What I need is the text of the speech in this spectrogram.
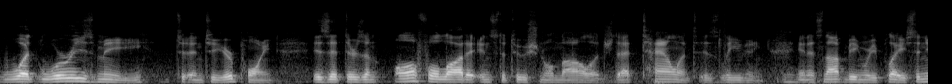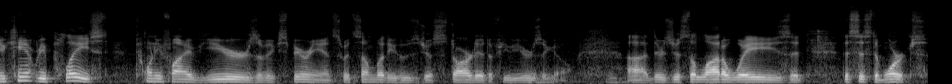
what worries me, to, and to your point, is that there's an awful lot of institutional knowledge. That talent is leaving, and it's not being replaced. And you can't replace 25 years of experience with somebody who's just started a few years ago. Uh, there's just a lot of ways that the system works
